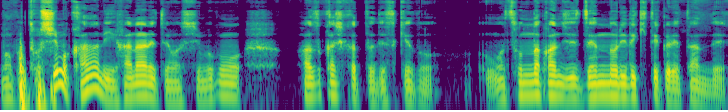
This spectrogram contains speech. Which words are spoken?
まあ、年もかなり離れてますし、僕も恥ずかしかったですけど、まあ、そんな感じで全乗りで来てくれたんで、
